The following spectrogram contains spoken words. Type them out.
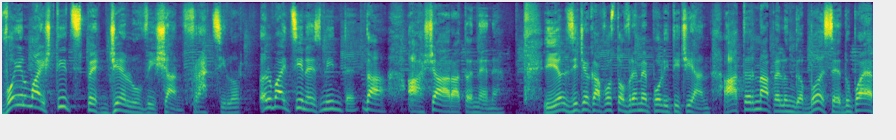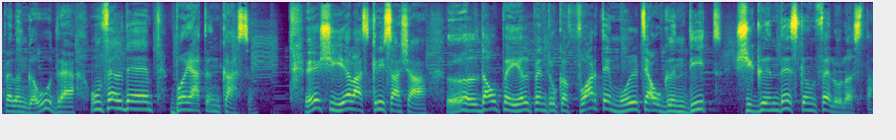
voi îl mai știți pe Gelu Vișan, fraților? Îl mai țineți minte? Da, așa arată nenea el zice că a fost o vreme politician A târnat pe lângă Băse, după aia pe lângă Udrea Un fel de băiat în casă E, și el a scris așa Îl dau pe el pentru că foarte mulți au gândit și gândesc în felul ăsta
